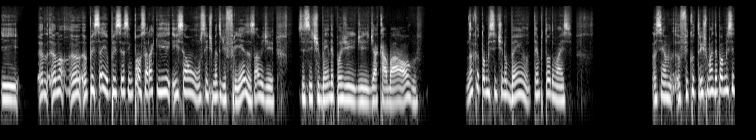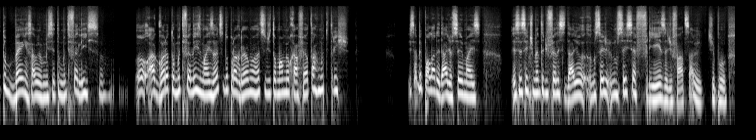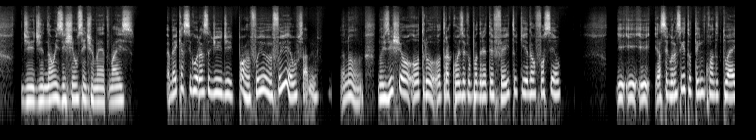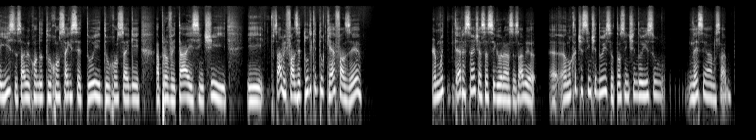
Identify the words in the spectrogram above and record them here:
E eu, eu, eu, eu, pensei, eu pensei assim, pô, será que isso é um, um sentimento de frieza, sabe? De se sentir bem depois de, de, de, acabar algo. Não que eu tô me sentindo bem o tempo todo, mas. Assim, eu, eu fico triste, mas depois eu me sinto bem, sabe? Eu me sinto muito feliz. Eu, agora eu tô muito feliz, mas antes do programa, antes de tomar o meu café, eu tava muito triste. Isso é bipolaridade, eu sei, mas esse sentimento de felicidade, eu, eu não sei, eu não sei se é frieza de fato, sabe? Tipo, de, de não existir um sentimento, mas é meio que a segurança de, de pô, fui, fui eu, sabe? Eu não, não existe outro, outra coisa que eu poderia ter feito que não fosse eu. E, e, e, a segurança que tu tem quando tu é isso, sabe? Quando tu consegue ser tu e tu consegue aproveitar e sentir e, sabe, fazer tudo que tu quer fazer. É muito interessante essa segurança, sabe? Eu, eu nunca tinha sentido isso, eu tô sentindo isso nesse ano, sabe?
